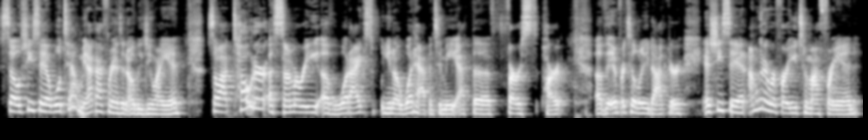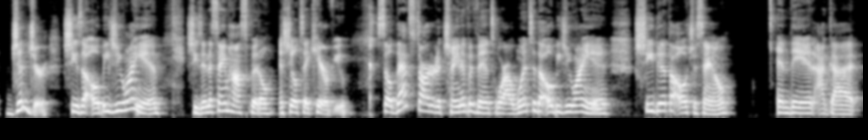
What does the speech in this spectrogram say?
So she said, well, tell me, I got friends in OBGYN. So I told her a summary of what I, you know, what happened to me at the first part of the infertility doctor. And she said, I'm going to refer you to my friend Ginger. She's an OBGYN. She's in the same hospital and she'll take care of you. So that started a chain of events where I went to the OBGYN. She did the ultrasound and then I got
